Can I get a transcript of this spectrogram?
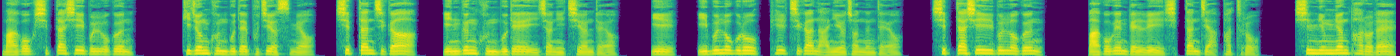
마곡 10-2 블록은 기존 군부대 부지였으며 10단지가 인근 군부대에 이전이 지연되어 1, 2블록으로 필지가 나뉘어졌는데요. 10-1 블록은 마곡앤밸리 10단지 아파트로 16년 8월에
